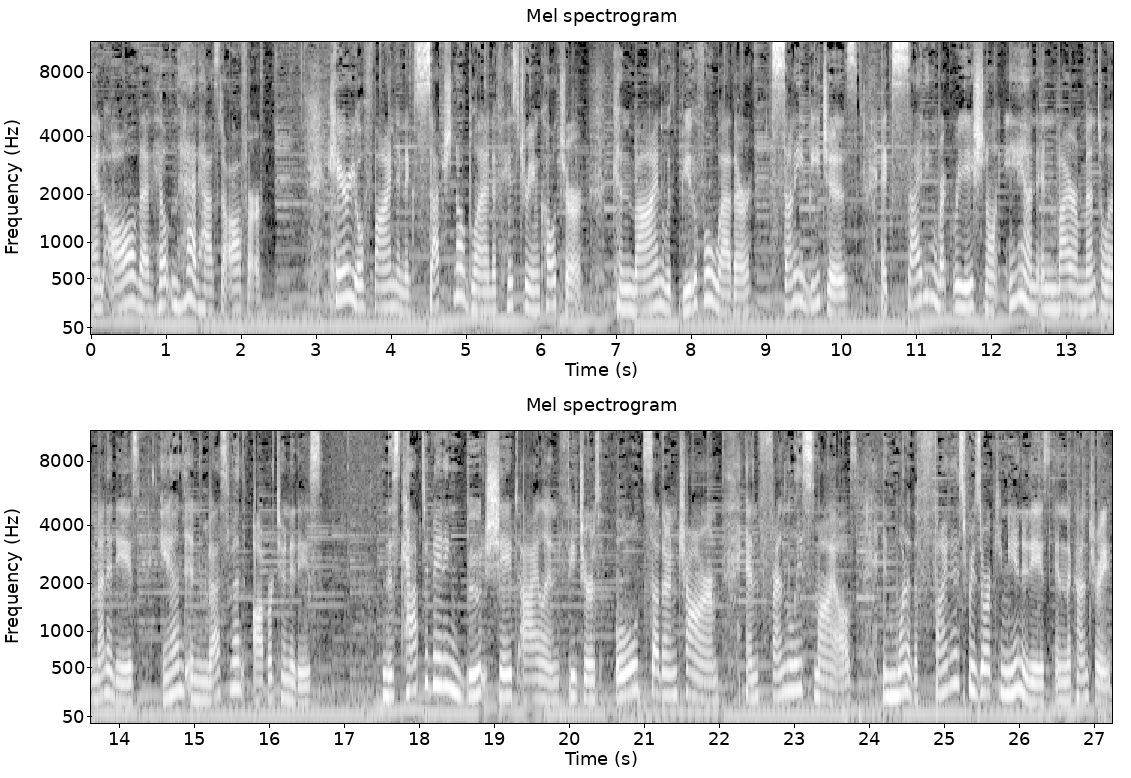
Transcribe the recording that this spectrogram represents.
and all that Hilton Head has to offer. Here you'll find an exceptional blend of history and culture, combined with beautiful weather, sunny beaches, exciting recreational and environmental amenities, and investment opportunities. This captivating boot shaped island features old southern charm and friendly smiles in one of the finest resort communities in the country.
